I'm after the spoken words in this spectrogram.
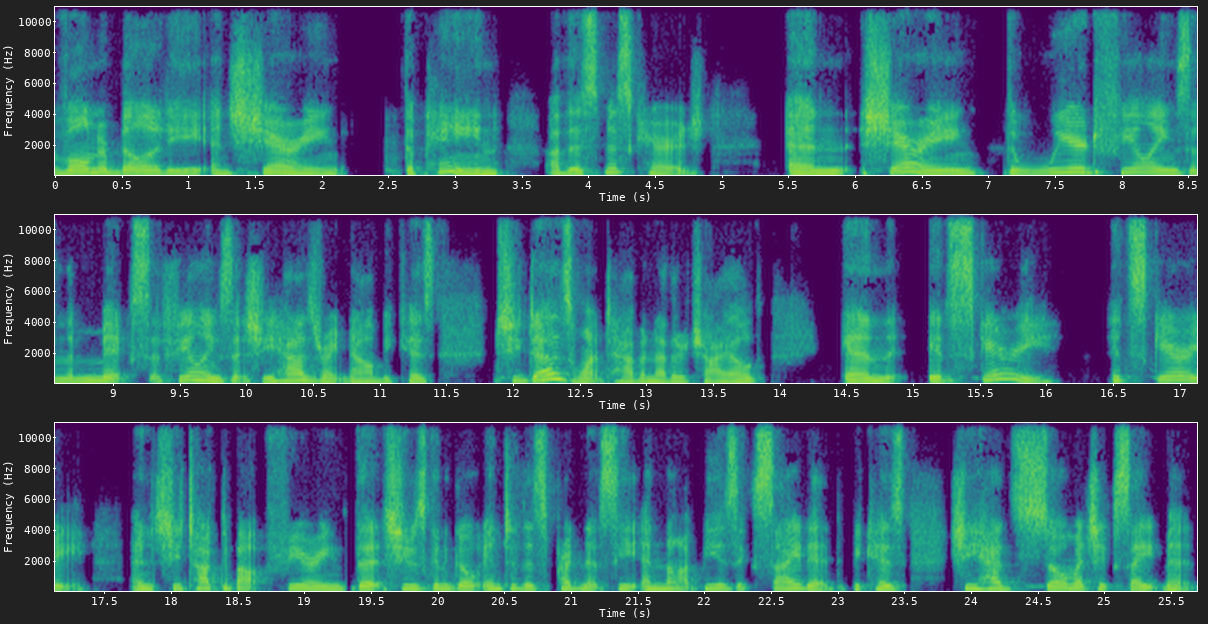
vulnerability and sharing the pain of this miscarriage and sharing the weird feelings and the mix of feelings that she has right now because she does want to have another child. And it's scary. It's scary and she talked about fearing that she was going to go into this pregnancy and not be as excited because she had so much excitement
